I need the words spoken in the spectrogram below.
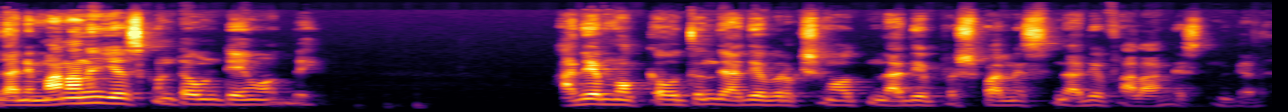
దాన్ని మననం చేసుకుంటూ ఉంటే ఏమవుద్ది? అదే మొక్క అవుతుంది అదే వృక్షం అవుతుంది అదే పుష్పాలను ఇస్తుంది అదే ఫలాన్ని ఇస్తుంది కదా.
